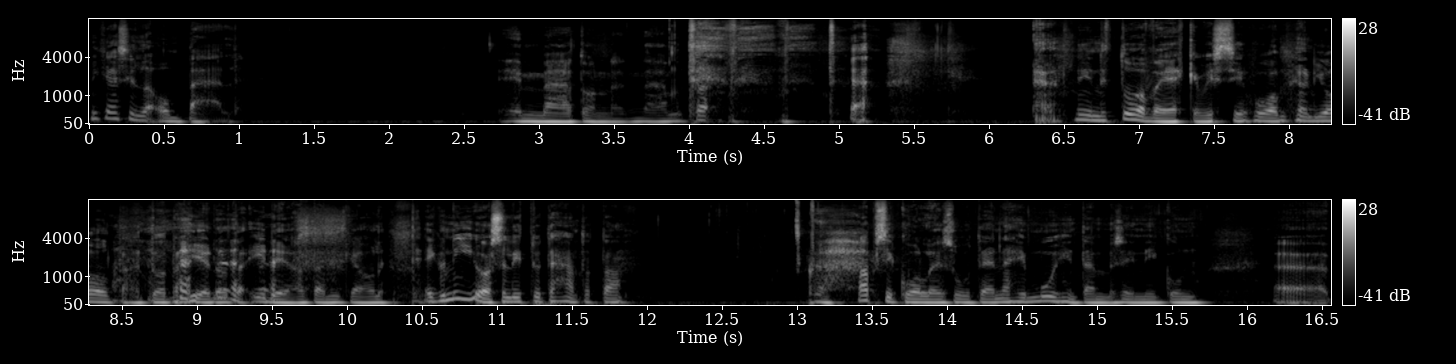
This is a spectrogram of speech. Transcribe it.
Mikä sillä on päällä? En mä tonne näe, mutta... niin, niin tuo vei ehkä vissiin huomioon joltain tuota hienolta idealta, mikä oli. Eikö niin joo, se liittyy tähän tota, lapsikuolleisuuteen näihin muihin tämmöisiin niin kuin, ää,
